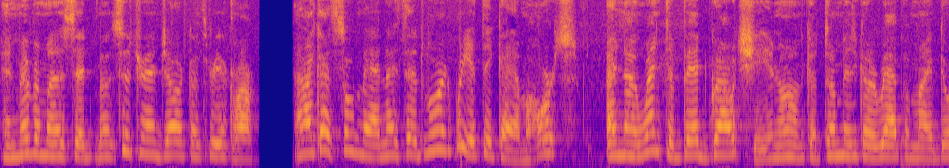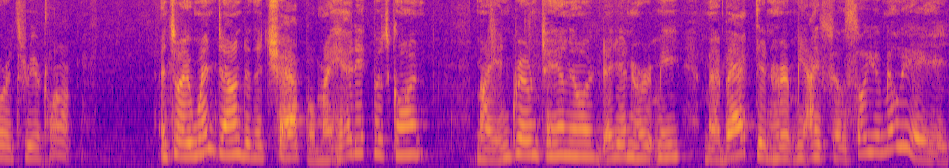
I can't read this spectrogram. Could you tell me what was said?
And Reverend Mother said, My sister Angelica, 3 o'clock. And I got so mad, and I said, Lord, what do you think I am, a horse? And I went to bed grouchy, you know, because somebody's going to rap at my door at 3 o'clock. And so I went down to the chapel. My headache was gone. My ingrown toenail didn't hurt me. My back didn't hurt me. I felt so humiliated.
